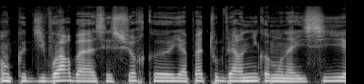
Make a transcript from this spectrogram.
en Côte d'Ivoire bah c'est sûr qu'il n'y a pas tout le vernis comme on a ici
